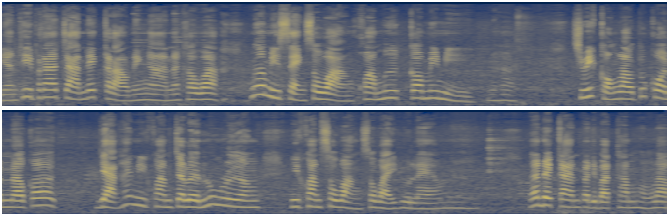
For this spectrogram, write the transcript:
อย่างที่พระอาจารย์ได้กล่าวในงานนะคะว่า เมื่อมีแสงสว่างความมืดก็ไม่มีนะคะชีวิตของเราทุกคนเราก็ อยากให้มีความเจริญรุ่งเรือง มีความสว่างสวัยอยู่แล้วนะและโดยการปฏิบัติธรรมของเรา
